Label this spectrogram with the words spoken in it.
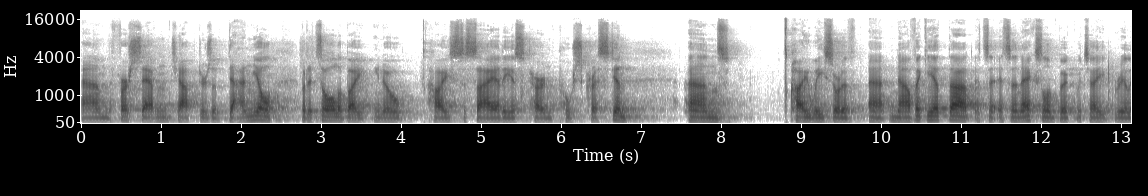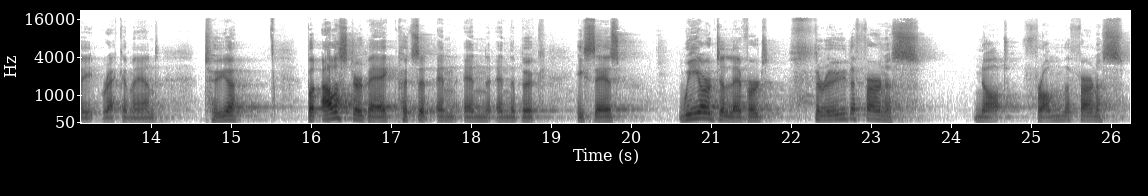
um, the first seven chapters of Daniel, but it's all about, you know, how society has turned post Christian. And how we sort of uh, navigate that. It's, a, it's an excellent book which I really recommend to you. But Alistair Begg puts it in, in, in the book. He says, We are delivered through the furnace, not from the furnace.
